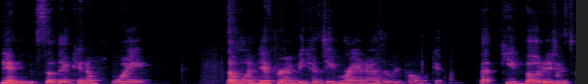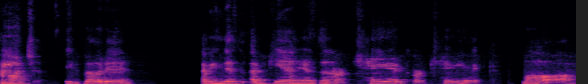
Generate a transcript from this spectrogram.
and so they can appoint someone different because he ran as a Republican. But he voted his conscience. He voted. I mean, this again is an archaic, archaic law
